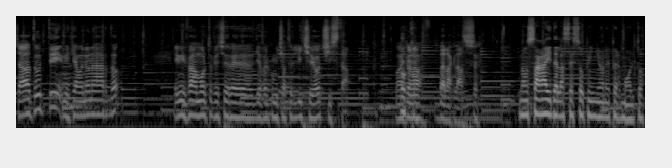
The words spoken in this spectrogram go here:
Ciao a tutti, mi chiamo Leonardo e mi fa molto piacere di aver cominciato il liceo, ci sta. Ho anche Ok. una bella classe. Non sarai della stessa opinione per molto.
